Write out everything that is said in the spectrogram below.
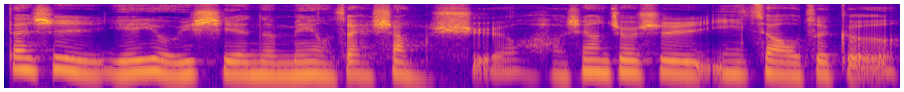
但是也有一些呢没有在上学，好像就是依照这个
